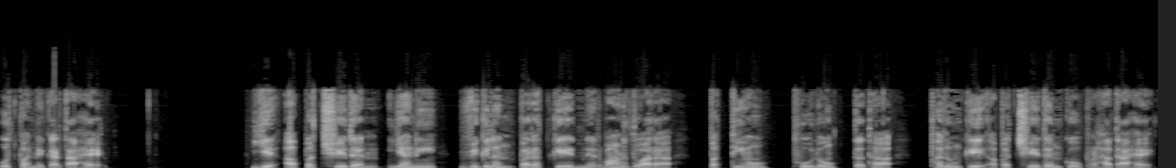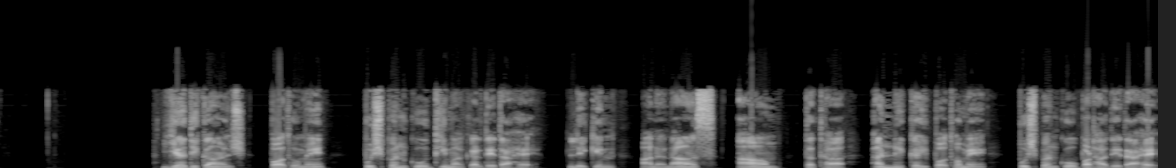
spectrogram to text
उत्पन्न करता है। ये अपच्छेदन यानी विगलन परत के निर्माण द्वारा पत्तियों, फूलों तथा फलों के अपच्छेदन को बढ़ाता है। यह अधिकांश पौधों में पुष्पन को धीमा कर देता है, लेकिन अनानास, आम तथा अन्य कई पौधों में पुष्पन को बढ़ा देता है।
